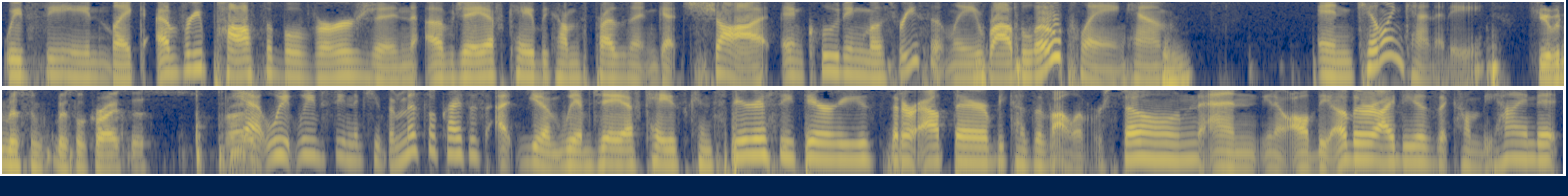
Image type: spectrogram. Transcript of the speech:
We've seen like every possible version of JFK becomes president and gets shot, including most recently Rob Lowe playing him in killing Kennedy. Cuban Missile, missile Crisis. right? Yeah, we, we've seen the Cuban Missile Crisis. Uh, you know, we have JFK's conspiracy theories that are out there because of Oliver Stone and, you know, all the other ideas that come behind it.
